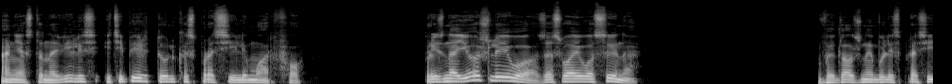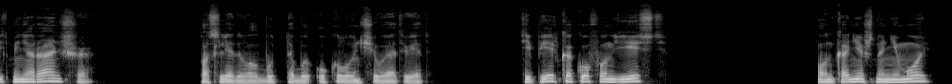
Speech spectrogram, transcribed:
они остановились и теперь только спросили Марфу. «Признаешь ли его за своего сына?» «Вы должны были спросить меня раньше», — последовал будто бы уклончивый ответ. «Теперь каков он есть?» Он, конечно, не мой.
